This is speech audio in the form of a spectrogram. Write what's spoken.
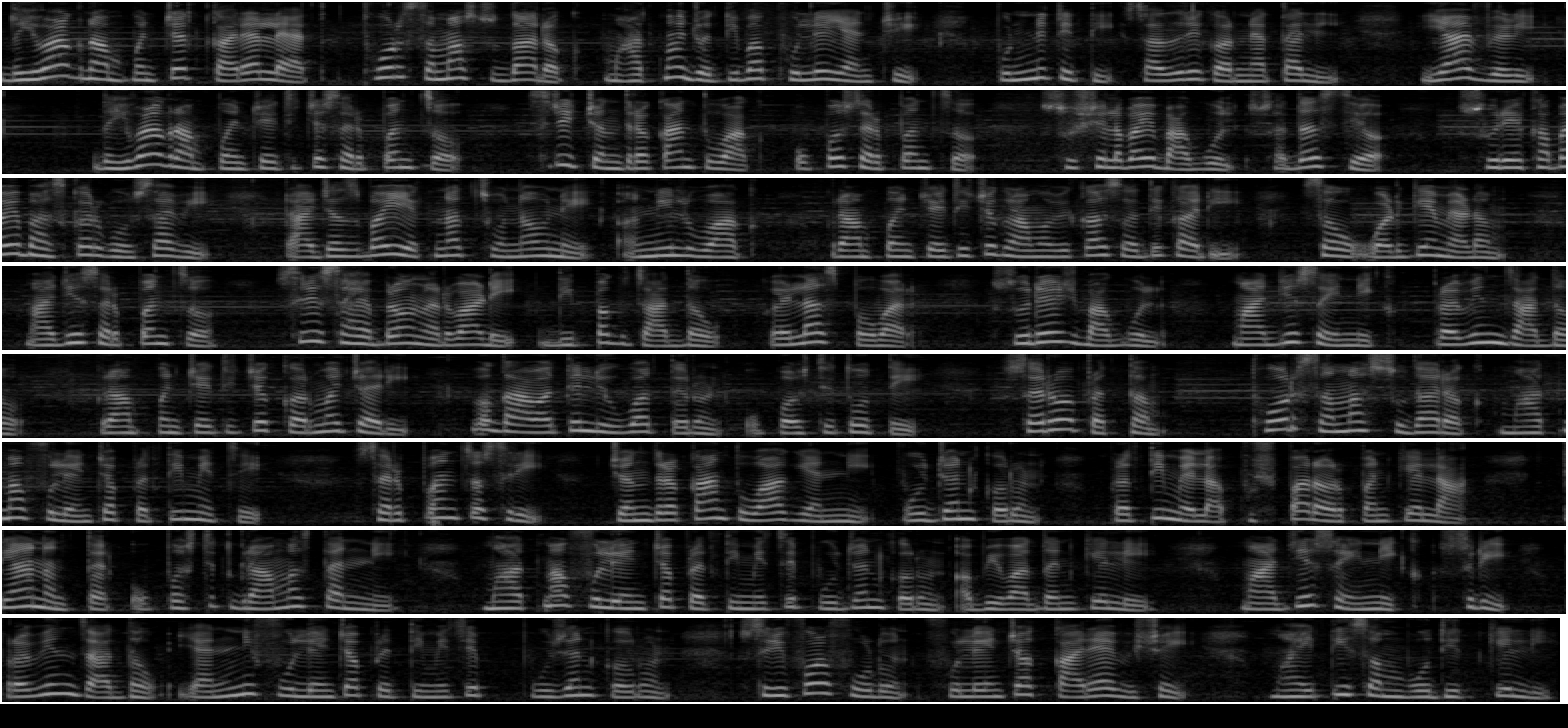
दहिवाळ ग्रामपंचायत कार्यालयात थोर समाज सुधारक महात्मा ज्योतिबा फुले यांची पुण्यतिथी साजरी करण्यात आली. यावेळी दहिवाळ ग्रामपंचायतीचे सरपंच श्री चंद्रकांत वाघ उपसरपंच सुशीलबाई बागुल सदस्य सुरेखाबाई भास्कर गोसावी राजसबाई एकनाथ सोनवणे अनिल वाघ ग्रामपंचायतीचे ग्रामविकास अधिकारी सौ वडगे मॅडम माजी सरपंच श्री साहेबराव नरवाडे दीपक जाधव कैलास पवार सुरेश बागुल माजी सैनिक प्रवीण जाधव ग्रामपंचायतीचे कर्मचारी व गावातील युवा तरुण उपस्थित होते. सर्वप्रथम थोर समाज सुधारक महात्मा फुलेंच्या प्रतिमेचे सरपंच श्री चंद्रकांत वाघ यांनी पूजन करून प्रतिमेला पुष्पार अर्पण केला. त्यानंतर उपस्थित ग्रामस्थांनी महात्मा फुलेंच्या प्रतिमेचे पूजन करून अभिवादन केले. माजी सैनिक श्री प्रवीण जाधव यांनी फुलेंच्या प्रतिमेचे पूजन करून श्रीफळ फोडून फुलेंच्या कार्याविषयी माहिती संबोधित केली.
